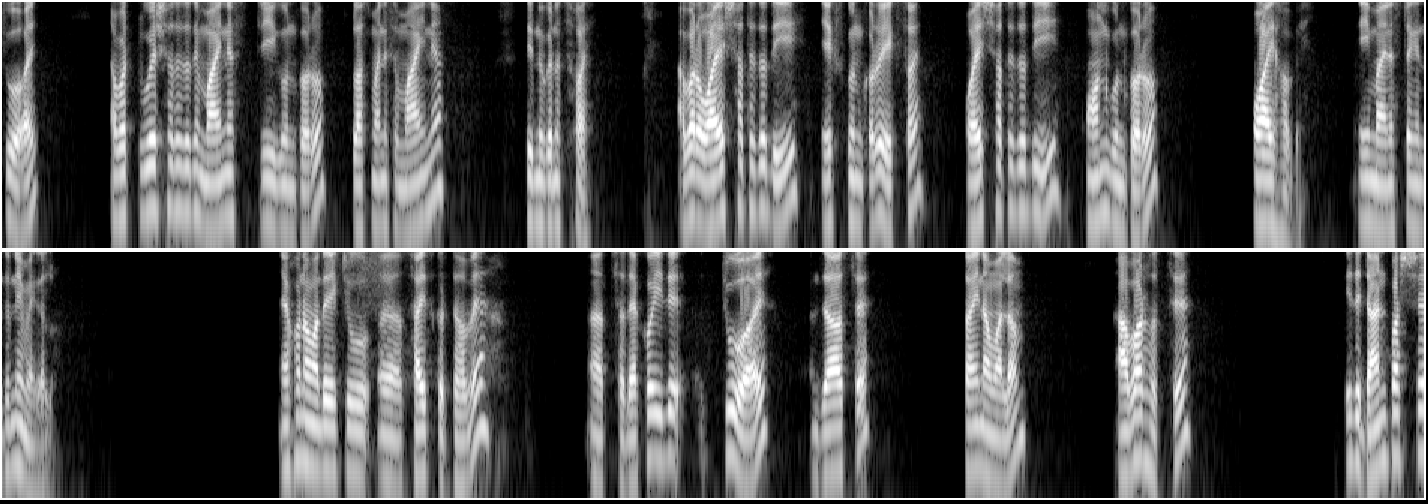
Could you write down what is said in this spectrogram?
টু ওয়াই আবার টু এর সাথে যদি মাইনাস থ্রি গুণ করো প্লাস মাইনাসে মাইনাস তিন দুগুণে ছয়, আবার ওয়াই এর সাথে যদি এক্স গুণ করো এক্স হয় ওয়াই এর সাথে যদি অন গুণ করো ওয়াই হবে, এই মাইনাসটা কিন্তু নেমে গেল। এখন আমাদের একটু সাইজ করতে হবে। আচ্ছা দেখো এই যে টু ওয়াই যা আছে, তাই নামালাম। আবার হচ্ছে, এই যে ডান পাশে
